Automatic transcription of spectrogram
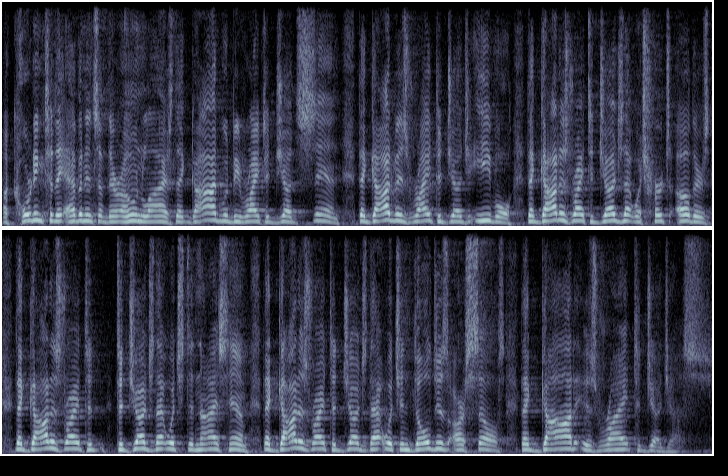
according to the evidence of their own lives, that God would be right to judge sin, that God is right to judge evil, that God is right to judge that which hurts others, that God is right to, to judge that which denies Him, that God is right to judge that which indulges ourselves, that God is right to judge us.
